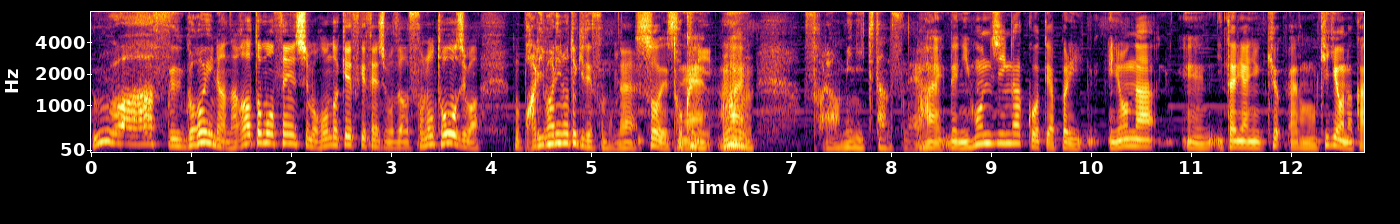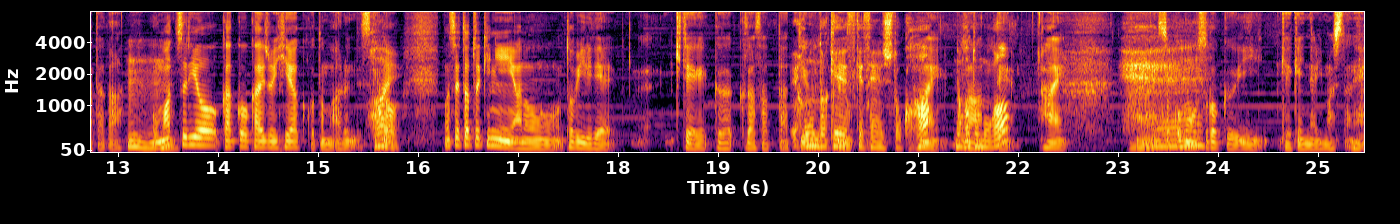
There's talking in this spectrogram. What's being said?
はいうわーすごいな。長友選手も本田圭佑選手もその当時はバリバリの時ですもんね。そうですね。特に、はい。うんそれを見に行ってたんですね、はい。で日本人学校ってやっぱりいろんな、えーイタリアにきょあの企業の方がうんうんお祭りを学校会場に開くこともあるんですけど、はい。まあそういった時にあの飛び入りで来てくださったっていう。え本田圭佑選手とか、はい、長友が？はい。そこもすごくいい経験になりましたね。ね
